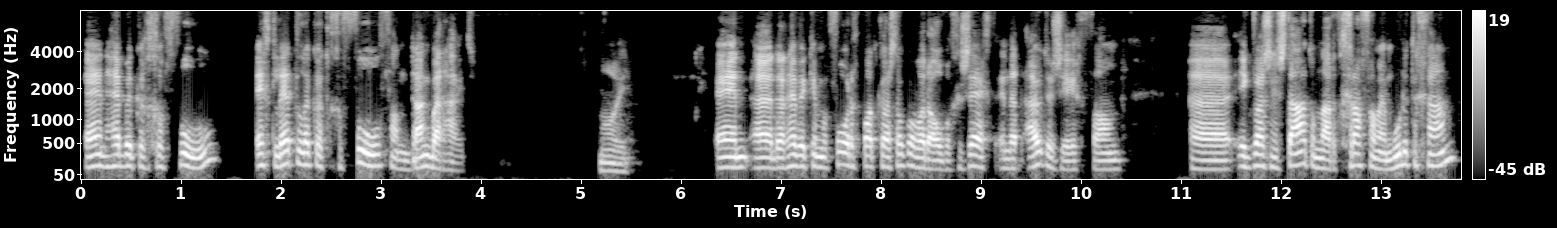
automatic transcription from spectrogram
en heb ik een gevoel, echt letterlijk het gevoel van dankbaarheid. mooi. En eh, daar heb ik in mijn vorige podcast ook al wat over gezegd. En dat uitte zich van, eh, ik was in staat om naar het graf van mijn moeder te gaan.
